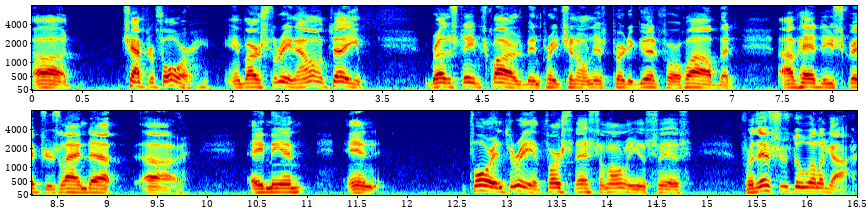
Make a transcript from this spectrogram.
uh, chapter four, and verse three. Now I'll tell you, Brother Steve Squire has been preaching on this pretty good for a while, but I've had these scriptures lined up. Uh, amen. And four and three of First Thessalonians says, "For this is the will of God."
